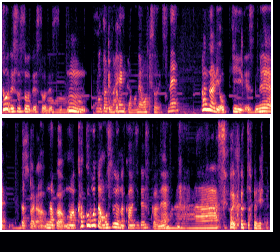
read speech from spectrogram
そうです、そうです、そうです。うん。その時の変化もね、大きそうですね。かなり大きいですね。だから、なんか、まあ、核ボタンを押すような感じですかね。ああ、そういうことを言う。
